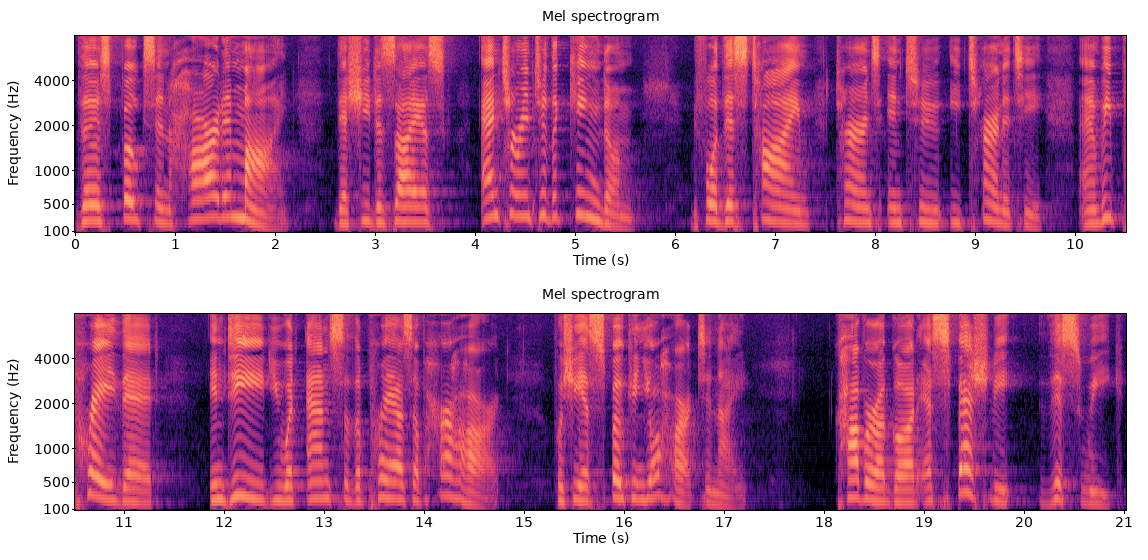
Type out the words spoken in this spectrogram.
those folks in heart and mind that she desires enter into the kingdom before this time turns into eternity. And we pray that indeed you would answer the prayers of her heart, for she has spoken your heart tonight. Cover her, God, especially this week,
